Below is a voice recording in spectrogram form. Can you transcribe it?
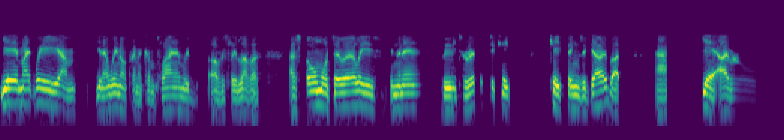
Yeah, mate, we um, you know, we're not going to complain. We'd obviously love a, a storm or two early in the next. Would be terrific to keep keep things a go. But uh, yeah, overall,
